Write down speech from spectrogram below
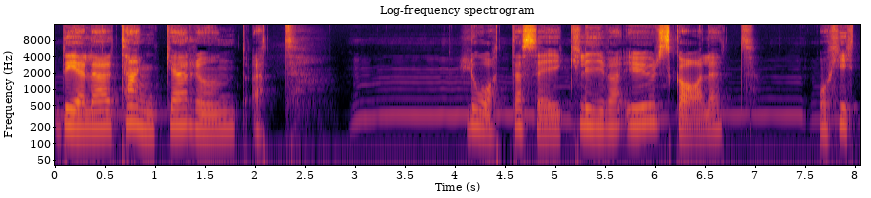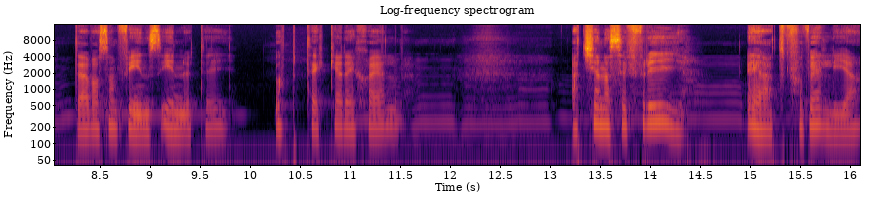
delar tankar runt att låta sig kliva ur skalet och hitta vad som finns inuti. Upptäcka dig själv. Att känna sig fri är att få välja.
